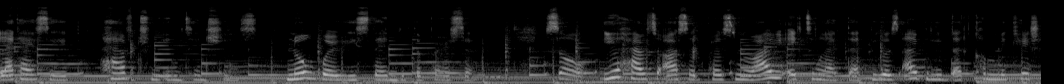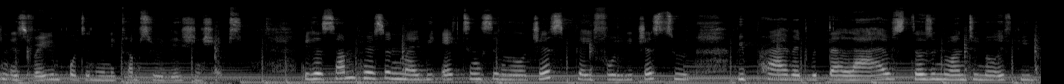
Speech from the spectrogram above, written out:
like i said have true intentions. Know where you stand with the person. So you have to ask that person why are you acting like that? Because i believe that communication is very important when it comes to relationships because some person might be acting single just playfully just to be private with their lives doesn't want to know if people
